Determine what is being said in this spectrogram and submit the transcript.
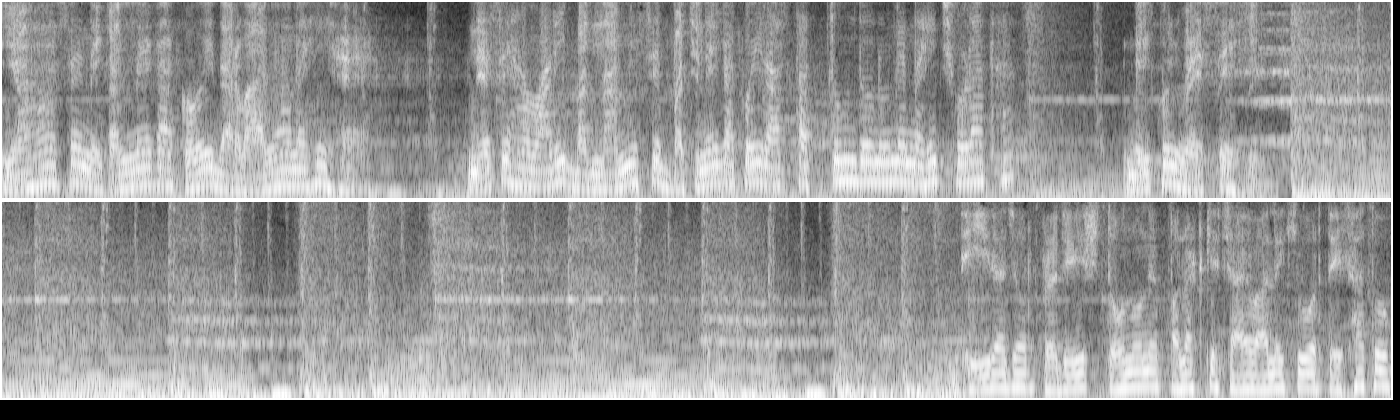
यहाँ से निकलने का कोई दरवाज़ा नहीं है। जैसे हमारी बदनामी से बचने का कोई रास्ता तुम दोनों ने नहीं छोड़ा था। बिल्कुल वैसे ही। धीरज और ब्रजेश दोनों ने पलट के चाय वाले की ओर देखा तो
